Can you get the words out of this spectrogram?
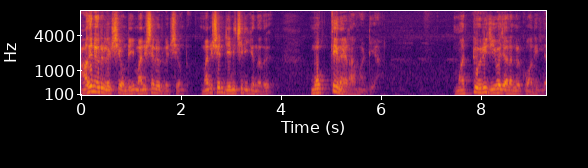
അതിനൊരു ലക്ഷ്യമുണ്ട് ഈ മനുഷ്യനൊരു ലക്ഷ്യമുണ്ട്. മനുഷ്യൻ ജനിച്ചിരിക്കുന്നത് മുക്തി നേടാൻ വേണ്ടിയാണ്. മറ്റൊരു ജീവജാലങ്ങൾക്കും അതില്ല.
